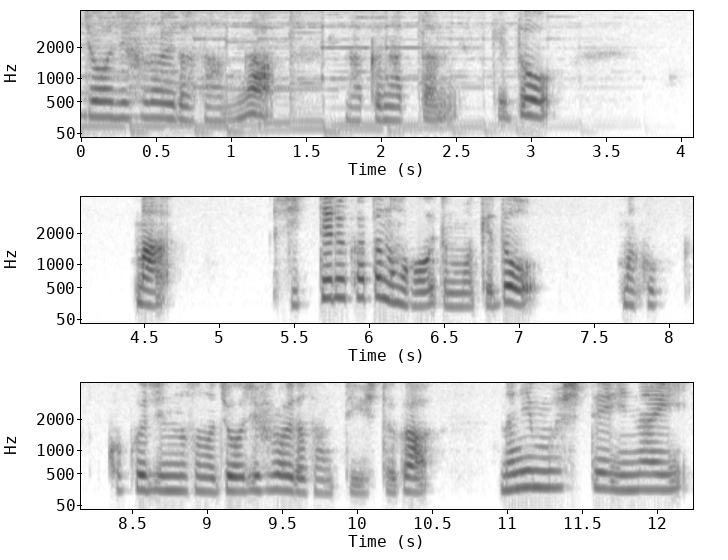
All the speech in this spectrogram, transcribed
ジョージ・フロイドさんが亡くなったんですけどまあ知ってる方の方が多いと思うけど、まあ、こ黒人のそのジョージ・フロイドさんっていう人が何もしていない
